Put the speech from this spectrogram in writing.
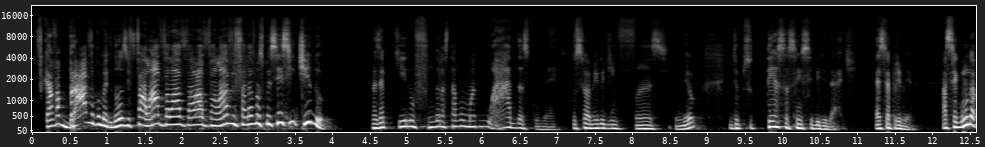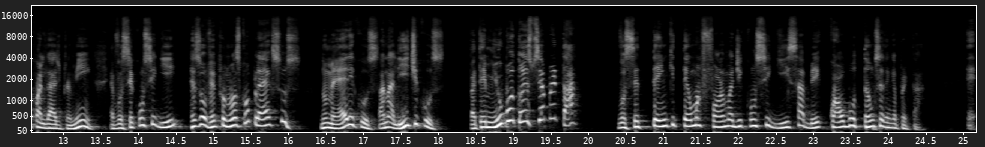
ficava bravo com o McDonald's e falava, falava, falava, falava e falava umas coisas sem sentido. Mas é porque, no fundo, elas estavam magoadas com o Mac, com o seu amigo de infância, entendeu? Então eu preciso ter essa sensibilidade. Essa é a primeira. A segunda qualidade para mim é você conseguir resolver problemas complexos, numéricos, analíticos. Vai ter mil botões para você apertar. Você tem que ter uma forma de conseguir saber qual botão você tem que apertar. É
